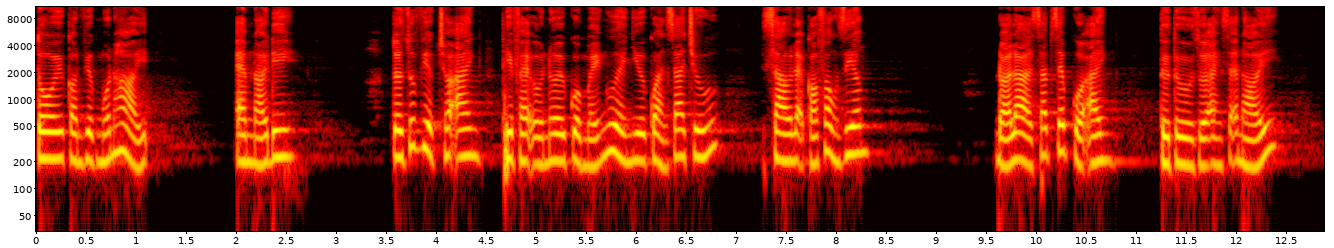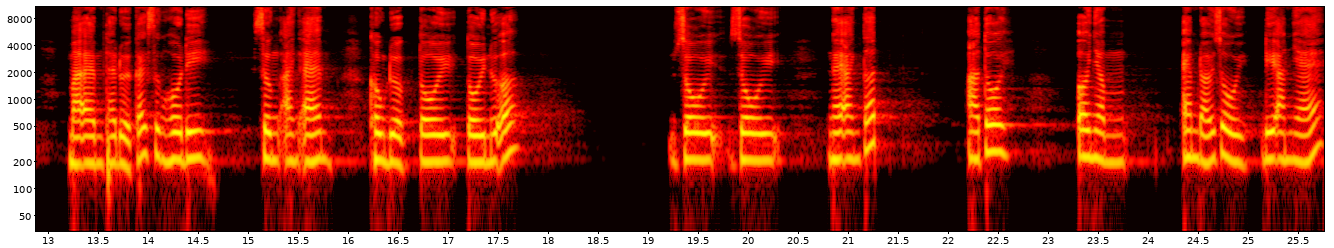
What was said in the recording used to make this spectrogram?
Tôi còn việc muốn hỏi. Em nói đi. Tôi giúp việc cho anh thì phải ở nơi của mấy người như quản gia chứ. Sao lại có phòng riêng? Đó là sắp xếp của anh. Từ từ rồi anh sẽ nói. Mà em thay đổi cách xưng hô đi. Xưng anh em, không được tôi, tôi nữa. Rồi, rồi, nghe anh tất. À tôi, ơ nhầm, em đói rồi, đi ăn nhé.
